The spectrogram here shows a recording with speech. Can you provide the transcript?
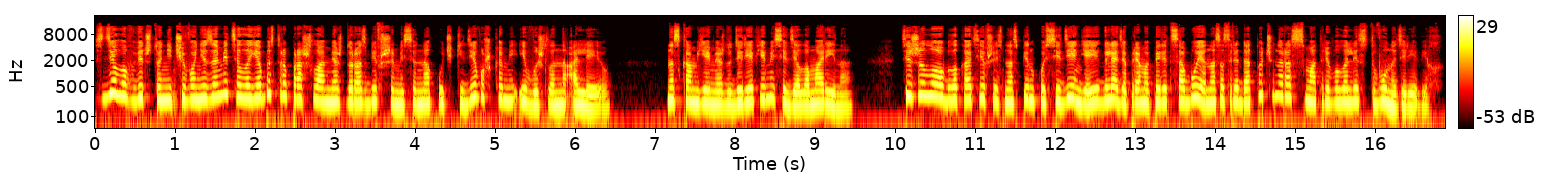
Сделав вид, что ничего не заметила, я быстро прошла между разбившимися на кучки девушками и вышла на аллею. На скамье между деревьями сидела Марина. Тяжело облокотившись на спинку сиденья и глядя прямо перед собой, она сосредоточенно рассматривала листву на деревьях.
